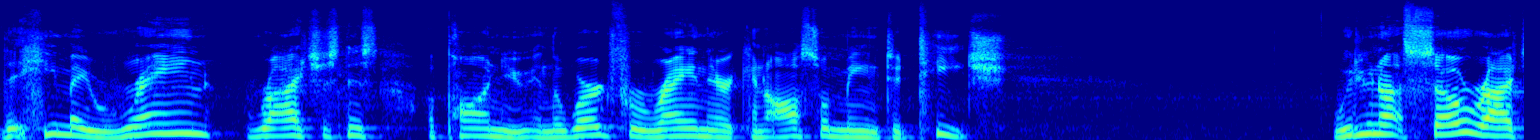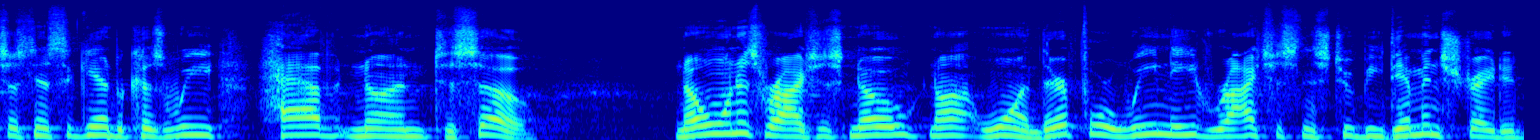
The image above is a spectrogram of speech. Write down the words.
that he may rain righteousness upon you. And the word for rain there can also mean to teach we do not sow righteousness again because we have none to sow. No one is righteous, no, not one. Therefore, we need righteousness to be demonstrated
